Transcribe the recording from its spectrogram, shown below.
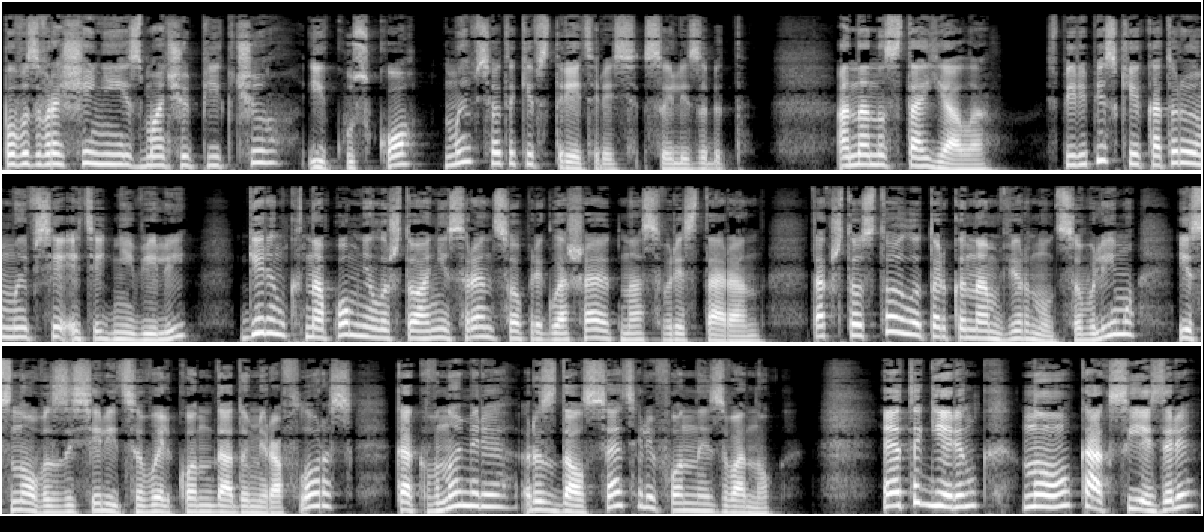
По возвращении из Мачу-Пикчу и Куско мы все таки встретились с Элизабет. Она настояла. В переписке, которую мы все эти дни вели, Геринг напомнила, что они с Ренцо приглашают нас в ресторан. Так что стоило только нам вернуться в Лиму и снова заселиться в Эль Кондадо Мирафлорес, как в номере раздался телефонный звонок. «Это Геринг. Ну, как съездили?»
